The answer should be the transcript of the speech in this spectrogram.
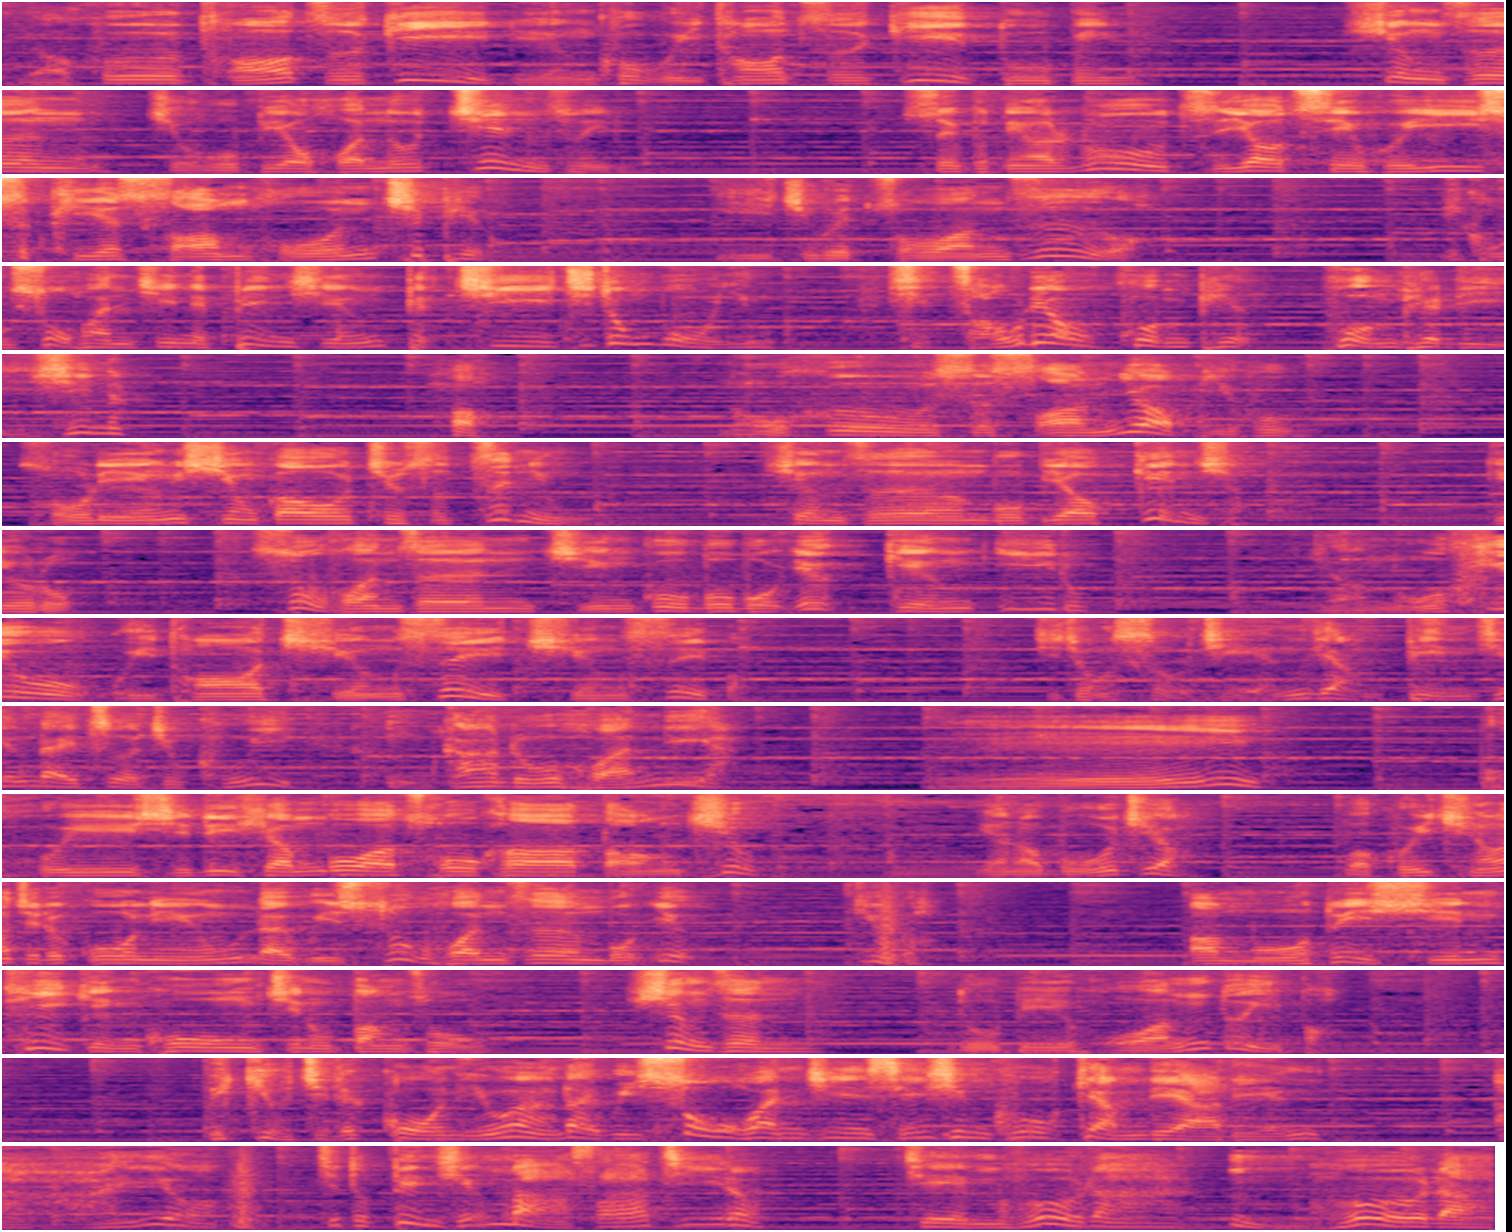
也许他自己宁可为他自己渡边，行真就不要犯了奸罪了。说不定汝只要撤回失去的三魂七魄，伊就会转日哦！你讲苏焕真的变成白痴这种模样，是走了魂魄？分别离心啊！哈，奴后是三亚庇护，所令想高就是这样，现在目标更小。对了，苏焕真经过某某一经一路，让奴后为他清洗清洗吧。这种事情让兵将来做就可以，唔敢劳烦你啊！诶，不会是你嫌我粗卡动手，原来无假。我可以请一个姑娘来为素患者沐浴，对吧？按摩对身体健康真有帮助，信真如别反对吧？你叫一个姑娘啊来为素患者洗身躯、减热灵，哎呦，这都变成马杀鸡了，这唔好啦，唔好啦！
